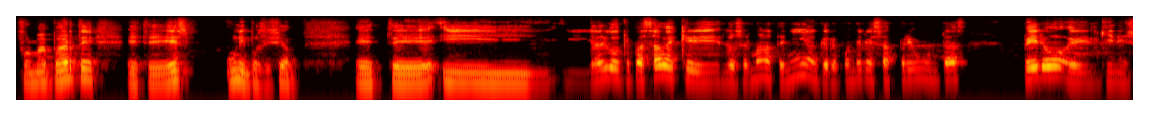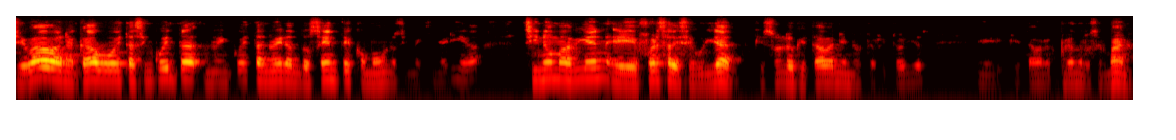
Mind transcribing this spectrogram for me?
formar parte, este, es una imposición. Este, y, algo que pasaba es que los hermanos tenían que responder esas preguntas, pero quienes llevaban a cabo estas encuestas, no eran docentes como uno se imaginaría sino más bien eh, fuerzas de seguridad, que son los que estaban en los territorios eh, que estaban recuperando los hermanos.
